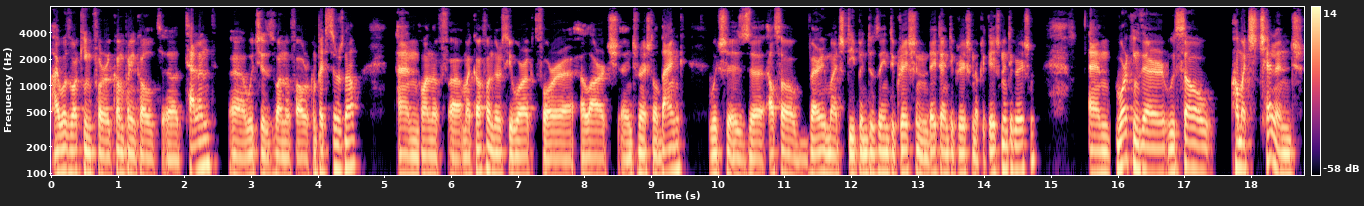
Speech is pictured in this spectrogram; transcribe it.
I was working for a company called uh, Talend, uh, which is one of our competitors now. And one of uh, my co-founders, he worked for a large international bank, which is uh, also very much deep into the integration, data integration, application integration. And working there, we saw how much challenge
